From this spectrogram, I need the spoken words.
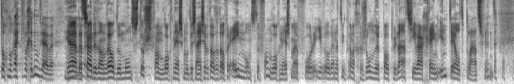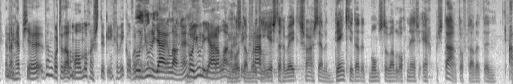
toch nog even genoemd hebben. Ja, dat zouden dan wel de monsters van Loch Ness moeten zijn. Ze hebben het altijd over één monster van Loch Ness, maar voor, je wil daar natuurlijk wel een gezonde populatie waar geen inteelt plaatsvindt. en dan, heb je, dan wordt het allemaal nog een stuk ingewikkelder. Miljoenen jaren lang, hè? Miljoenen jaren lang. Maar dus goed, dan ik moet vraag... ik die eerste gewetensvraag stellen. Denk je dat het monster van Loch Ness echt bestaat? Of dat het een ah,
